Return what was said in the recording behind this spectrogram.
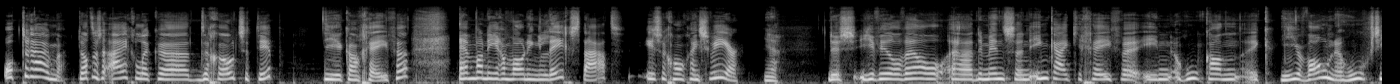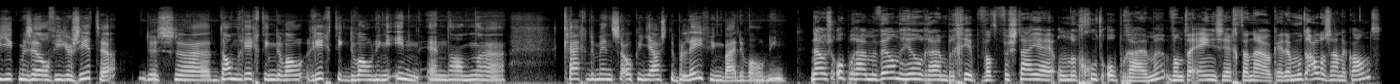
op te ruimen. Dat is eigenlijk uh, de grootste tip die je kan geven. En wanneer een woning leeg staat, is er gewoon geen sfeer. Ja. Dus je wil wel uh, de mensen een inkijkje geven in hoe kan ik hier wonen? Hoe zie ik mezelf hier zitten? Dus uh, dan richting de richt ik de woning in. En dan krijgen de mensen ook een juiste beleving bij de woning. Nou is opruimen wel een heel ruim begrip. Wat versta jij onder goed opruimen? Want de een zegt dan nou oké, okay, dan moet alles aan de kant.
